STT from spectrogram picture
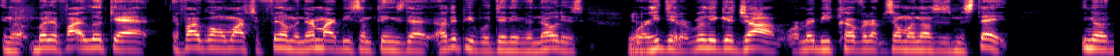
You know, but if I look at if I go and watch the film and there might be some things that other people didn't even notice yeah. where he did a really good job, or maybe he covered up someone else's mistake you know,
